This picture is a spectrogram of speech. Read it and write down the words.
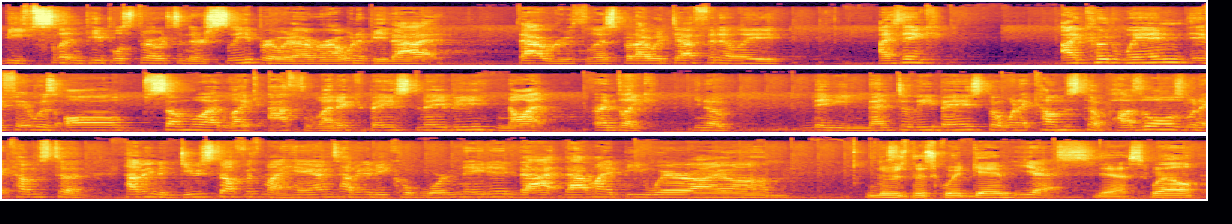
be slitting people's throats in their sleep or whatever. I wouldn't be that that ruthless. But I would definitely. I think I could win if it was all somewhat like athletic based, maybe not and like you know maybe mentally based. But when it comes to puzzles, when it comes to having to do stuff with my hands, having to be coordinated, that that might be where I um Lose the Squid Game. yes. Yes. Well,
